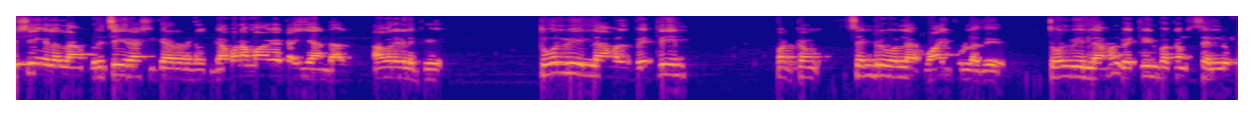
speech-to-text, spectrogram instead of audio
விஷயங்கள் எல்லாம் விருச்சிக ராசிக்காரர்கள் கவனமாக கையாண்டால் அவர்களுக்கு தோல்வி இல்லாமல் வெற்றியின் பக்கம் சென்று கொள்ள வாய்ப்புள்ளது. தோல்வி இல்லாமல் வெற்றியின் பக்கம் செல்லும்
